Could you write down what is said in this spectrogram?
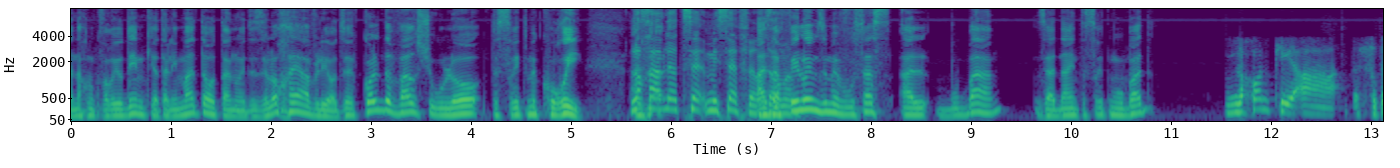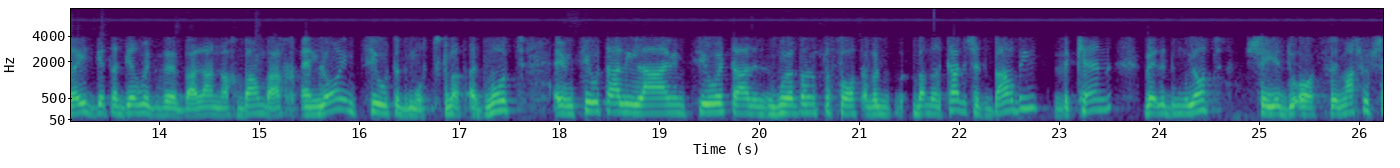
אנחנו כבר יודעים, כי אתה לימדת אותנו את זה, זה לא חייב להיות, זה כל דבר שהוא לא תסריט מקורי. לא חייב להיות מספר, אתה אומר. אז אפילו אם זה מבוסס על בובה, זה עדיין תסריט מעובד? נכון, כי הסרטאית גטה גרוויג ובעלה נוח באומבך, הם לא המציאו את הדמות. זאת אומרת, הדמות, הם המציאו את העלילה, הם המציאו את הדמויות הנוספות, אבל במרכז יש את ברבי וקן, ואלה דמויות שידועות. זה משהו ש...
